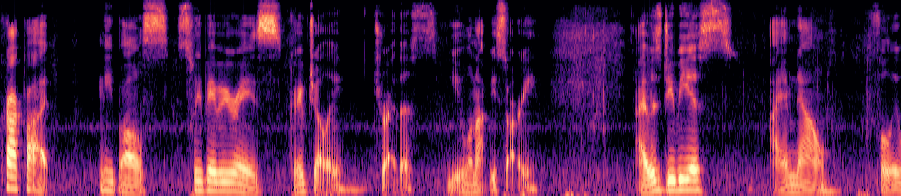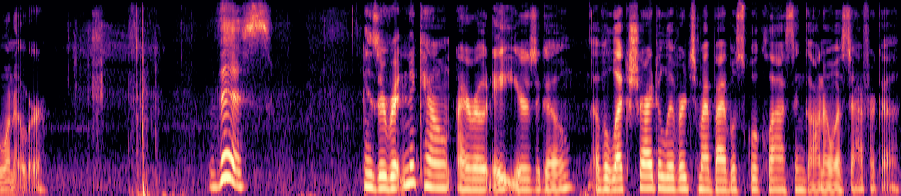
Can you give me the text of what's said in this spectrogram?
crockpot, meatballs, sweet baby rays, grape jelly. Try this. You will not be sorry. I was dubious. I am now fully won over. This is a written account I wrote eight years ago of a lecture I delivered to my Bible school class in Ghana, West Africa.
